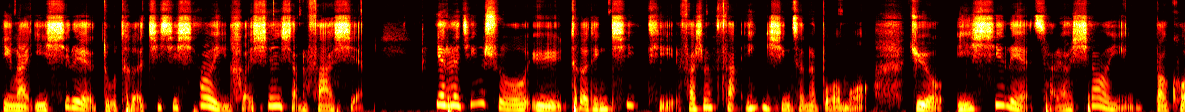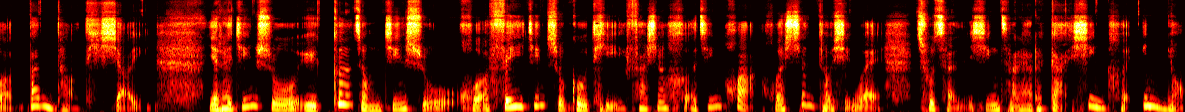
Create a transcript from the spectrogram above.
引来一系列独特机器效应和现象的发现。液态金属与特定气体发生反应形成的薄膜，具有一系列材料效应，包括半导体效应。液态金属与各种金属或非金属固体发生合金化或渗透行为，促成新材料的改性和应用。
